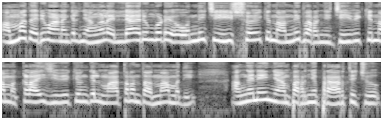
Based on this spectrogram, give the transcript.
അമ്മ തരുവാണെങ്കിൽ ഞങ്ങൾ എല്ലാവരും കൂടെ ഒന്നിച്ച് ഈശോയ്ക്ക് നന്ദി പറഞ്ഞ് ജീവിക്കുന്ന മക്കളായി ജീവിക്കുമെങ്കിൽ മാത്രം തന്നാൽ മതി. അങ്ങനെയും ഞാൻ പറഞ്ഞ് പ്രാർത്ഥിച്ചു.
